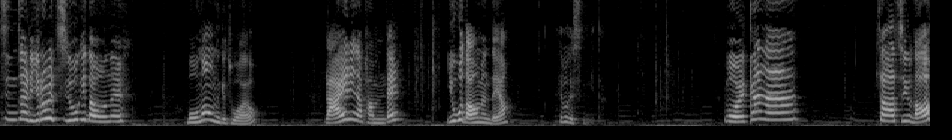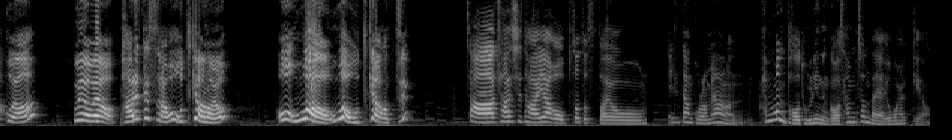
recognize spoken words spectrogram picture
진짜 리롤 지옥이다 오늘. 뭐 나오는 게 좋아요? 라일이나 밤델? 요거 나오면 돼요. 해보겠습니다. 뭘까나? 자, 지금 나왔고요. 왜요, 왜요? 바르테스라고? 어떻게 알아요? 어, 우와, 우와, 어떻게 알았지? 자, 다시 다이아가 없어졌어요. 일단 그러면 한 번 더 돌리는 거 3천 다이아 요거 할게요.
